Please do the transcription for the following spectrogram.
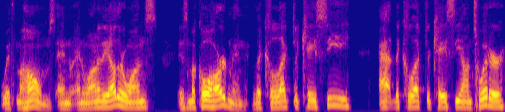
with Mahomes. And and one of the other ones is Mecole Hardman, the collector KC at the collector KC on Twitter.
